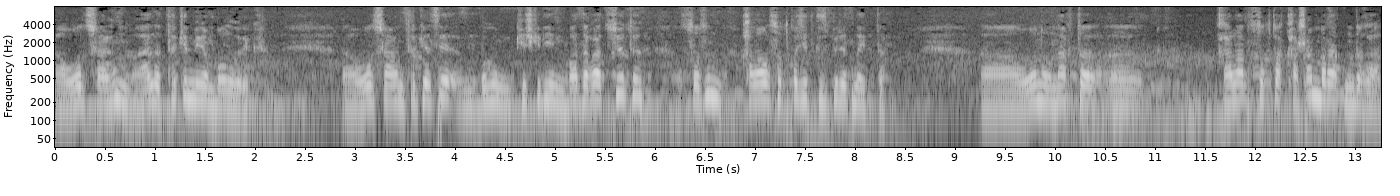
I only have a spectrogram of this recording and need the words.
Ол шағым әлі тіркелмеген болу керек. Ол шағым тіркелсе бүгін кешке дейін базаға түседі сосын қалалық сотқа жеткізіп беретінін айтты. Оның нақты қалалық сотқа қашан баратындығы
